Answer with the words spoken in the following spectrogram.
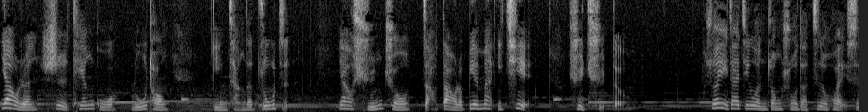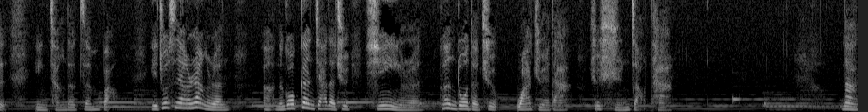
要人是天国如同隐藏的珠子，要寻求找到了，变卖一切去取得。”所以在经文中说的智慧是隐藏的珍宝，也就是要让人，呃，能够更加的去吸引人，更多的去挖掘它，去寻找它。那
